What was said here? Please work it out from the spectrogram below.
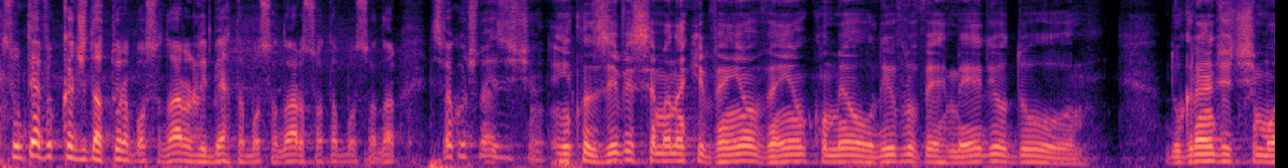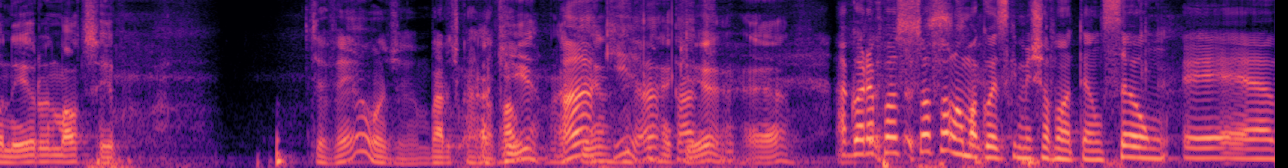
Isso não tem a ver com candidatura a Bolsonaro, liberta Bolsonaro, solta Bolsonaro. Isso vai continuar existindo. Inclusive, semana que vem eu venho com o meu livro vermelho do, do grande timoneiro Mao Tse. Você vê onde? Um bar de carnaval? Aqui. aqui ah, aqui? Ah, tá. aqui, é. Agora, posso só falar uma coisa que me chamou a atenção? É...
